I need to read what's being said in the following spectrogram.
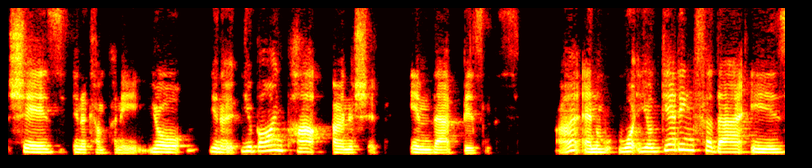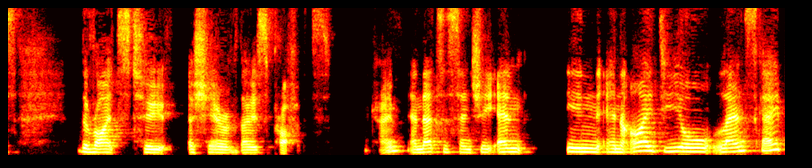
shares in a company, you're you know you're buying part ownership in that business, right? And what you're getting for that is the rights to a share of those profits Okay, and that's essentially, and in an ideal landscape,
